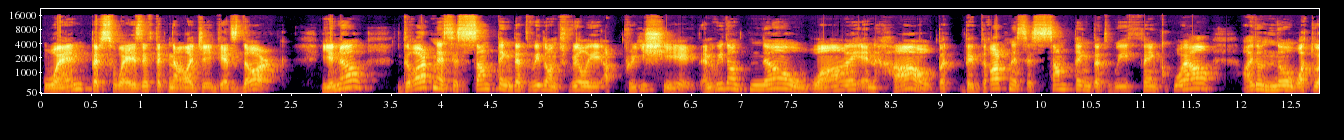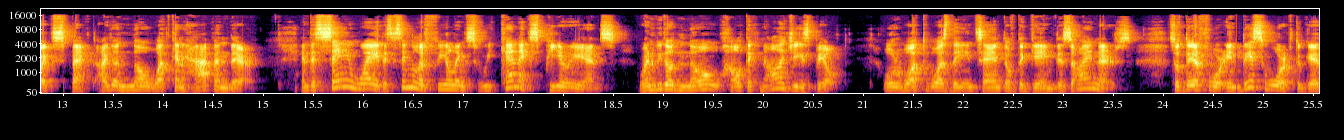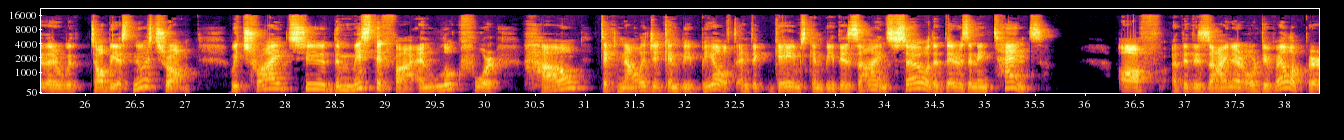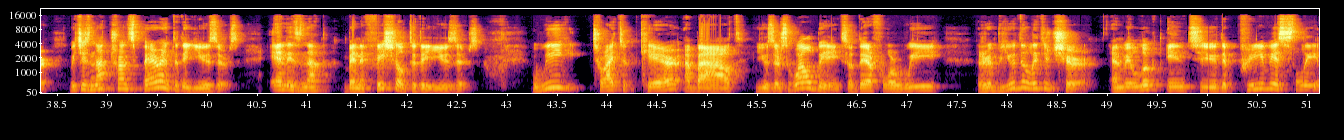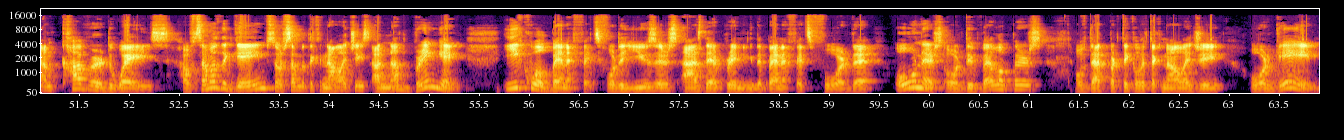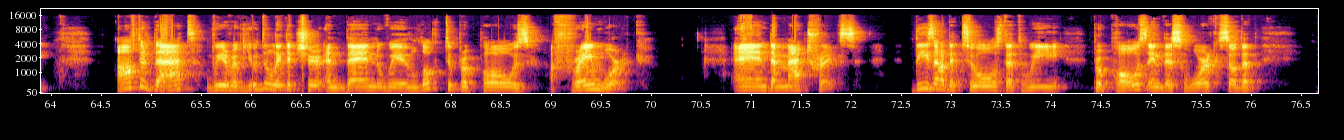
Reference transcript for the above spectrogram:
when persuasive technology gets dark. You know, darkness is something that we don't really appreciate and we don't know why and how, but the darkness is something that we think, well, I don't know what to expect. I don't know what can happen there. And the same way, the similar feelings we can experience when we don't know how technology is built or what was the intent of the game designers. So therefore, in this work, together with Tobias Nyström, we try to demystify and look for how technology can be built and the games can be designed so that there is an intent of the designer or developer, which is not transparent to the users and is not beneficial to the users. We try to care about users' well-being, so therefore we review the literature and we looked into the previously uncovered ways how some of the games or some of the technologies are not bringing equal benefits for the users as they're bringing the benefits for the owners or developers of that particular technology or game. After that, we reviewed the literature and then we looked to propose a framework and the metrics. These are the tools that we propose in this work so that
